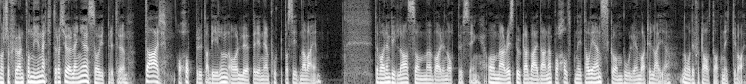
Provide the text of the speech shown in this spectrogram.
Når sjåføren på ny nekter å kjøre lenger, så utbryter hun der, og hopper ut av bilen og løper inn i en port på siden av veien. Det var en villa som var under oppussing, og Mary spurte arbeiderne på haltende italiensk om boligen var til leie, noe de fortalte at den ikke var.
